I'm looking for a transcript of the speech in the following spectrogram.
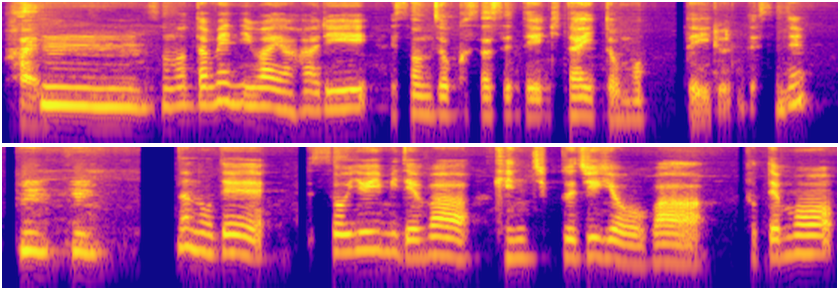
はい。うーん。そのためにはやはり存続させていきたいと思っているんですね。うんうん。なので、そういう意味では建築事業はとても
